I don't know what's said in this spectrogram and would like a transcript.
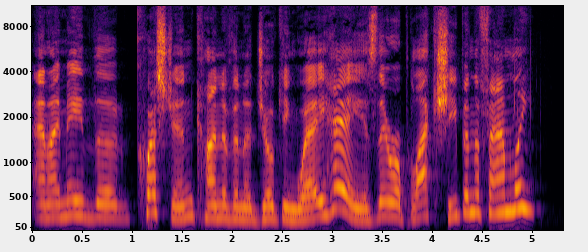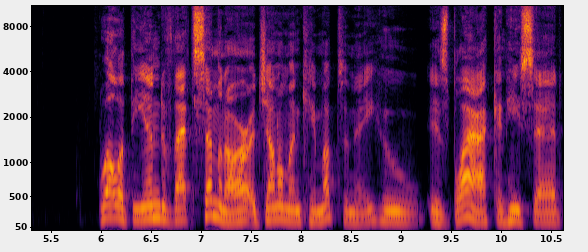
And I made the question kind of in a joking way hey, is there a black sheep in the family? Well, at the end of that seminar, a gentleman came up to me who is black and he said,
